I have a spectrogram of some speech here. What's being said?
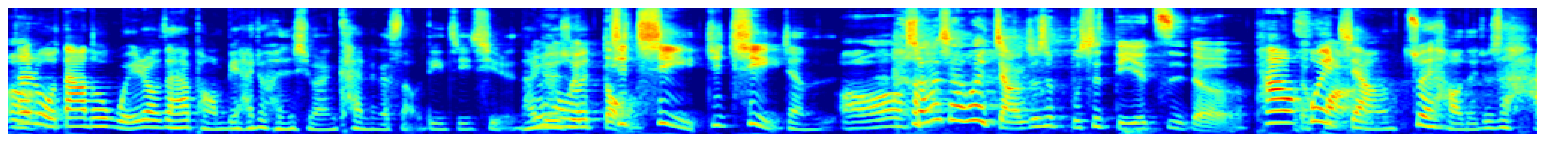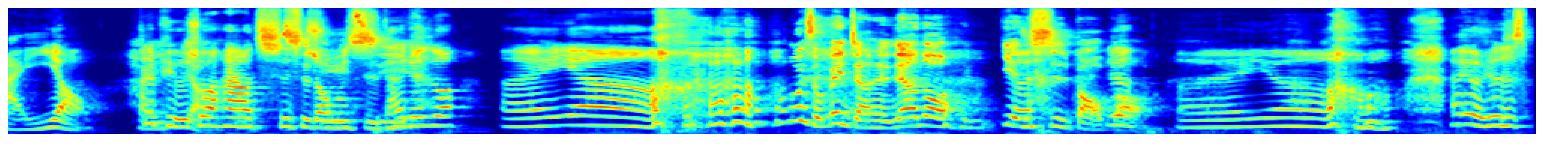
嗯、但如果大家都围绕在他旁边，他就很喜欢看那个扫地机器人，他就会说机器机器这样子。哦，所以他现在会讲就是不是叠字的，他会讲最好的就是还要，就比如说他要吃橘子，他就说 哎呀，为什么被你讲成这样那种厌世宝 宝？哎呀，还有就是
